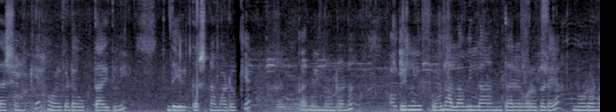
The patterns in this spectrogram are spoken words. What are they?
ದರ್ಶನಕ್ಕೆ ಒಳಗಡೆ ಹೋಗ್ತಾ ಇದ್ವಿ. ದೇವ್ರ ದರ್ಶನ ಮಾಡೋಕ್ಕೆ ಬನ್ನಿ ನೋಡೋಣ. ಇಲ್ಲಿ ಫೋನ್ ಅಲವಿಲ್ಲ ಅಂತಾರೆ ಒಳಗಡೆ. ನೋಡೋಣ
